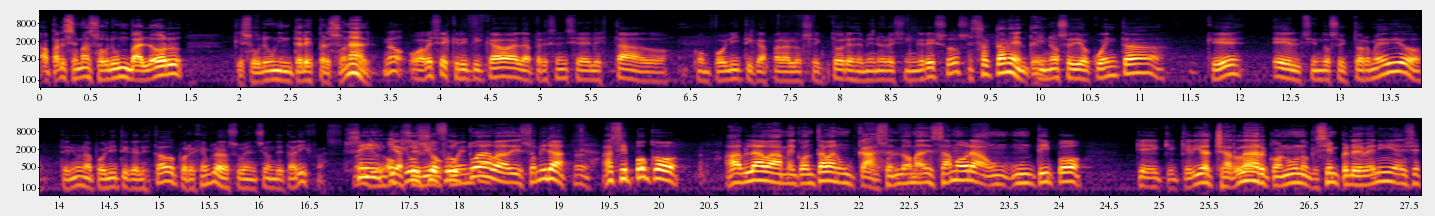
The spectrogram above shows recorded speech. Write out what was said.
aparece más sobre un valor que sobre un interés personal. No, o a veces criticaba la presencia del Estado con políticas para los sectores de menores ingresos. Exactamente. Y no se dio cuenta que él, siendo sector medio, tenía una política del Estado, por ejemplo, la subvención de tarifas. Sí, o que usufructuaba de eso. Mira, ah. hace poco hablaba, me contaban un caso en Loma de Zamora, un, tipo que, quería charlar con uno que siempre le venía y dice,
